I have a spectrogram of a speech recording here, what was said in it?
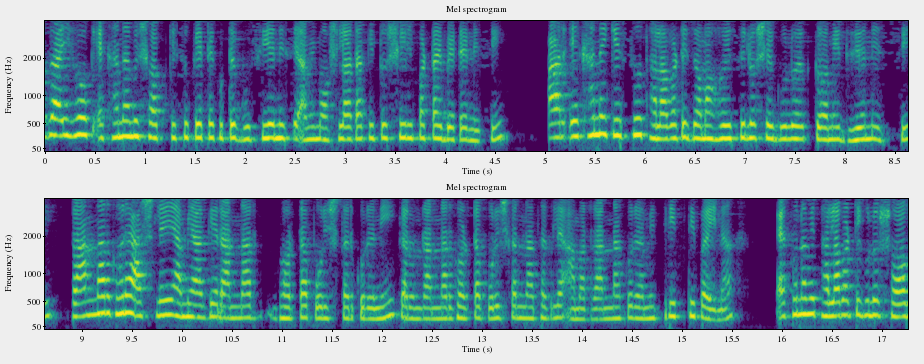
যাই হোক, এখানে আমি সবকিছু কেটে কুটে গুছিয়ে নিছি। আমি মশলাটা কিন্তু শিলপাটায় বেটে নিছি। আর এখানে কিছু থালাবাটি জমা হয়েছিল, সেগুলো একটু আমি ধুয়ে নিচ্ছি। রান্নার ঘরে আসলেই আমি আগে রান্নার ঘরটা পরিষ্কার করে নিই, কারণ রান্নার ঘরটা পরিষ্কার না থাকলে আমার রান্না করে আমি তৃপ্তি পাই না। এখন আমি থালাবাটিগুলো সব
